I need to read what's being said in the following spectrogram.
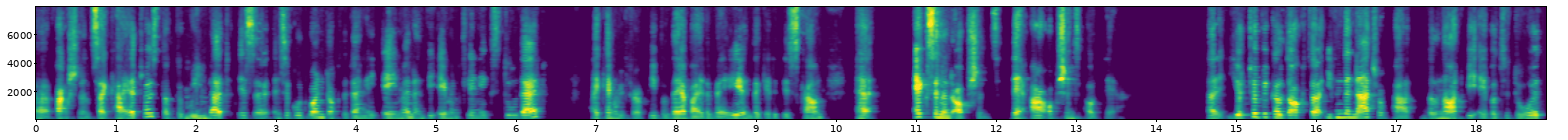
uh, functional psychiatrist. Dr. Mhm. Greenblatt is a, is a good one. Dr. Daniel Amen and the Amen clinics do that. I can refer people there, by the way, and they get a discount. Uh, excellent options. There are options out there. Uh, your typical doctor, even the naturopath, will not be able to do it,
